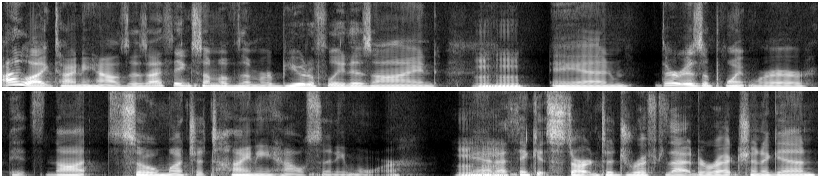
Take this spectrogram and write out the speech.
I like tiny houses. I think some of them are beautifully designed, mm-hmm. and there is a point where it's not so much a tiny house anymore. And mm-hmm. I think it's starting to drift that direction again.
